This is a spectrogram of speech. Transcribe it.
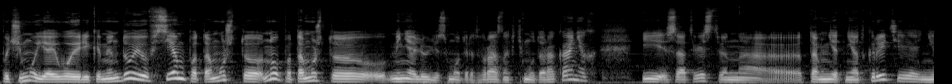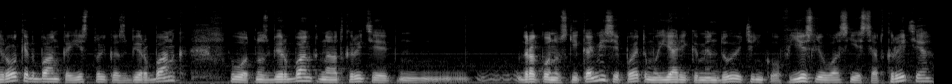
Почему я его и рекомендую всем? Потому что, ну, потому что меня люди смотрят в разных тьму тараканях, и, соответственно, там нет ни открытия, ни Рокетбанка, есть только Сбербанк. Вот, но Сбербанк на открытие драконовские комиссии, поэтому я рекомендую Тиньков. Если у вас есть открытие,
